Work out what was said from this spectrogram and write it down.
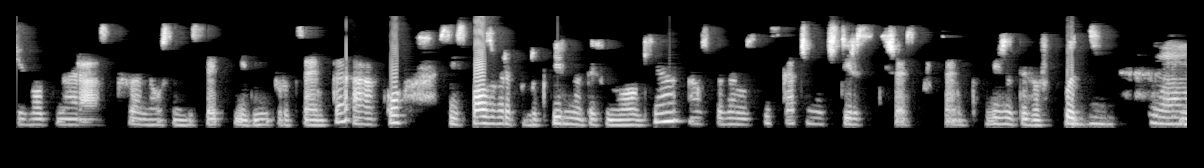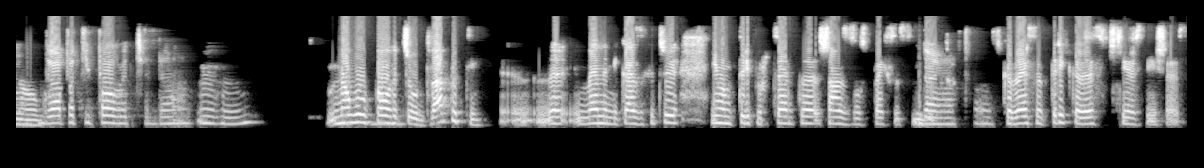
живот нараства на 81%, а ако се използва репродуктивна технология, успеваемостта скача на 46%. Виждате в пъти. Много. Два пъти повече, да. Mm-hmm много повече от два пъти. Мене ми казаха, че имам 3% шанс за успех с. Да, къде са 3, къде са 46?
